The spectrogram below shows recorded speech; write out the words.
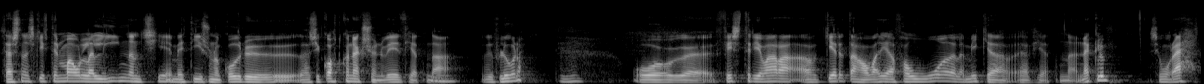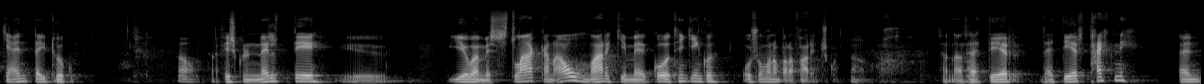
þess vegna skiptir mála línan sé mitt í svona góðru, það sé gott connection við hérna, við fluguna. Og uh, fyrst þegar ég var að gera þetta, þá var ég að fá óðalega mikið af hérna, neglum sem voru ekki að enda í tökum já. Þannig fiskurinn neldi ég, var með slakan á var ekki með góða tengingu og svo var hann bara farinn sko. Já. þannig að þetta er, þetta er tækni en,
